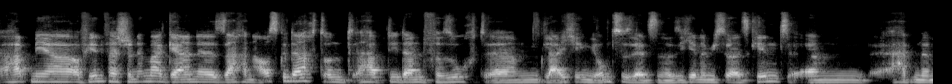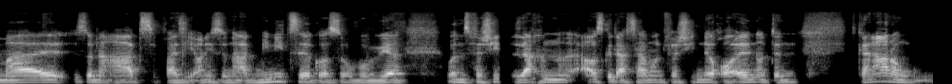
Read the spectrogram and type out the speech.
habe mir auf jeden Fall schon immer gerne Sachen ausgedacht und habe die dann versucht, ähm, gleich irgendwie umzusetzen. Also ich erinnere mich so als Kind, ähm, hatten wir mal so eine Art, weiß ich auch nicht, so eine Art Mini-Zirkus, so, wo wir uns verschiedene Sachen ausgedacht haben und verschiedene Rollen und dann keine Ahnung,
